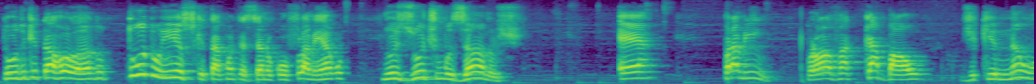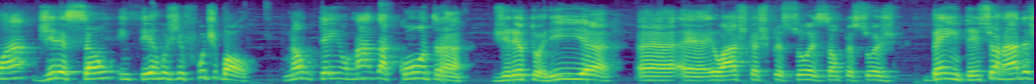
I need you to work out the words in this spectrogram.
tudo que está rolando, tudo isso que está acontecendo com o Flamengo nos últimos anos é, para mim, prova cabal de que não há direção em termos de futebol. Não tenho nada contra diretoria, é, é, eu acho que as pessoas são pessoas bem intencionadas,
